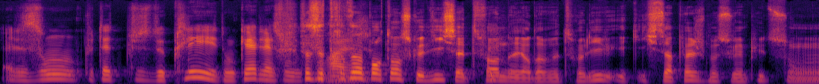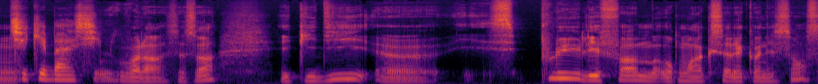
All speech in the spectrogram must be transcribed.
elles ont peut-être plus de clés. Donc elles, elles ont Ça, c'est très important ce que dit cette femme, d'ailleurs, dans votre livre, et qui s'appelle, je me souviens plus de son... Chekeba Hashim. Voilà, c'est ça. Et qui dit, euh, plus les femmes auront accès à la connaissance,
